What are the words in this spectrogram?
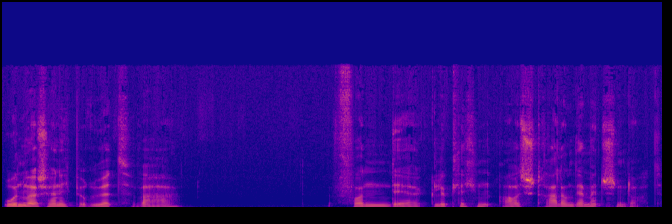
unwahrscheinlich berührt war von der glücklichen Ausstrahlung der Menschen dort.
